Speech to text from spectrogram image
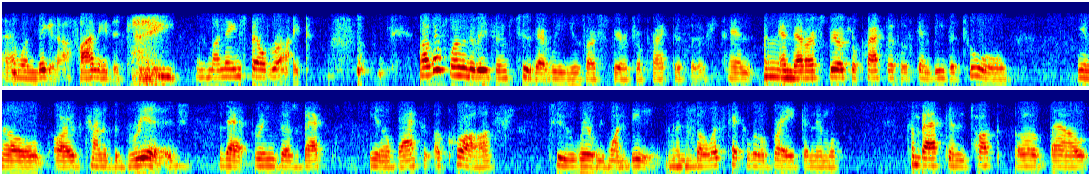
That wasn't big enough. I need to play with my name spelled right. well, that's one of the reasons too that we use our spiritual practices, and mm. and that our spiritual practices can be the tool, you know, or kind of the bridge that brings us back, you know, back across to where we want to be. Mm-hmm. And so let's take a little break, and then we'll come back and talk about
